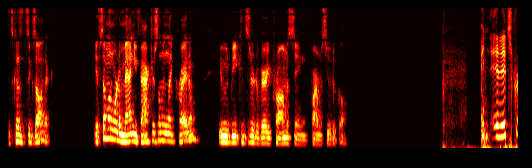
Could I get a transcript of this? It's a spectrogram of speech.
it's because it's exotic. if someone were to manufacture something like kratom, it would be considered a very promising pharmaceutical. And and it's cr-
